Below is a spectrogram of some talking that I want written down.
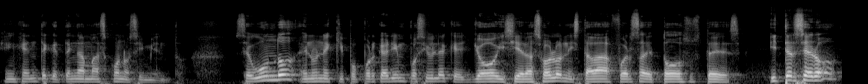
en gente que tenga más conocimiento. Segundo, en un equipo, porque era imposible que yo hiciera solo, necesitaba fuerza de todos ustedes. Y tercero,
